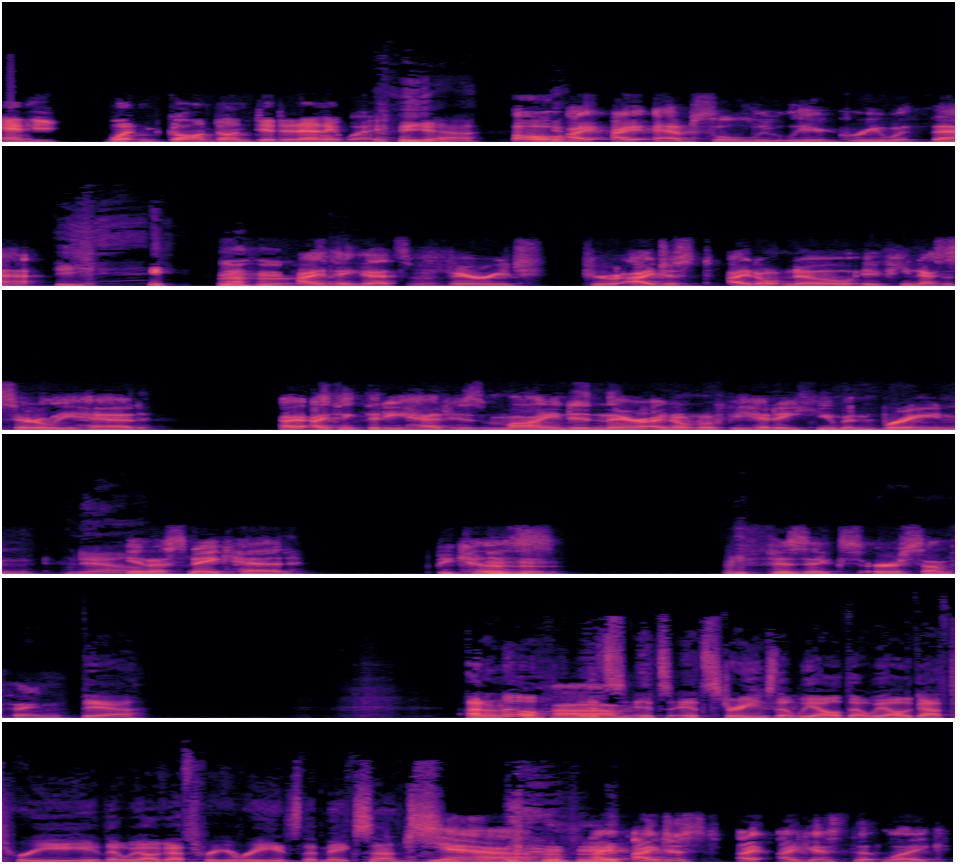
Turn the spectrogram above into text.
and he went and gone done did it anyway. yeah. Oh, Yeah. I, I absolutely agree with that. Mhm. I think that's very true. I just I don't know if he necessarily had. I, I think that he had his mind in there. I don't know if he had a human brain yeah, in a snake head because physics or something. yeah. I don't know. it's Um, it's it's strange that we all that we all got three that we all got three reads that make sense. Yeah, Mhm. I, I just I, I guess that like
